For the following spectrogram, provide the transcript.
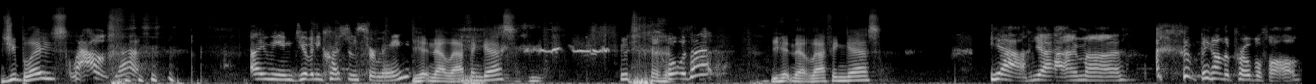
Did you blaze? Wow. Yeah. I mean, do you have any questions for me? You hitting that laughing gas? what was that? You hitting that laughing gas? Yeah. Yeah. I'm. Uh. big on the propofol.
